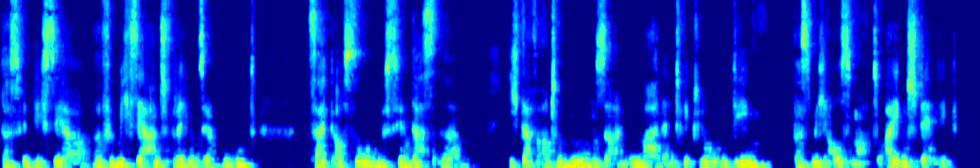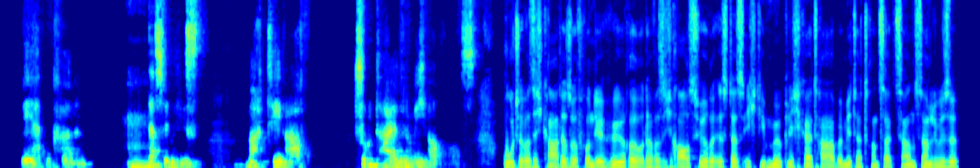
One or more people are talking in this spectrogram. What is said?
Das finde ich sehr, äh, für mich sehr ansprechend sehr gut zeigt auch so ein bisschen das, äh, ich darf autonom sein in meiner Entwicklung, in dem, was mich ausmacht, so eigenständig werden können. Mhm. Das finde ich ist, macht TA zum Teil für mich auch aus. Ute, was ich gerade so von dir höre oder was ich raushöre, ist, dass ich die Möglichkeit habe, mit der Transaktionsanalyse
